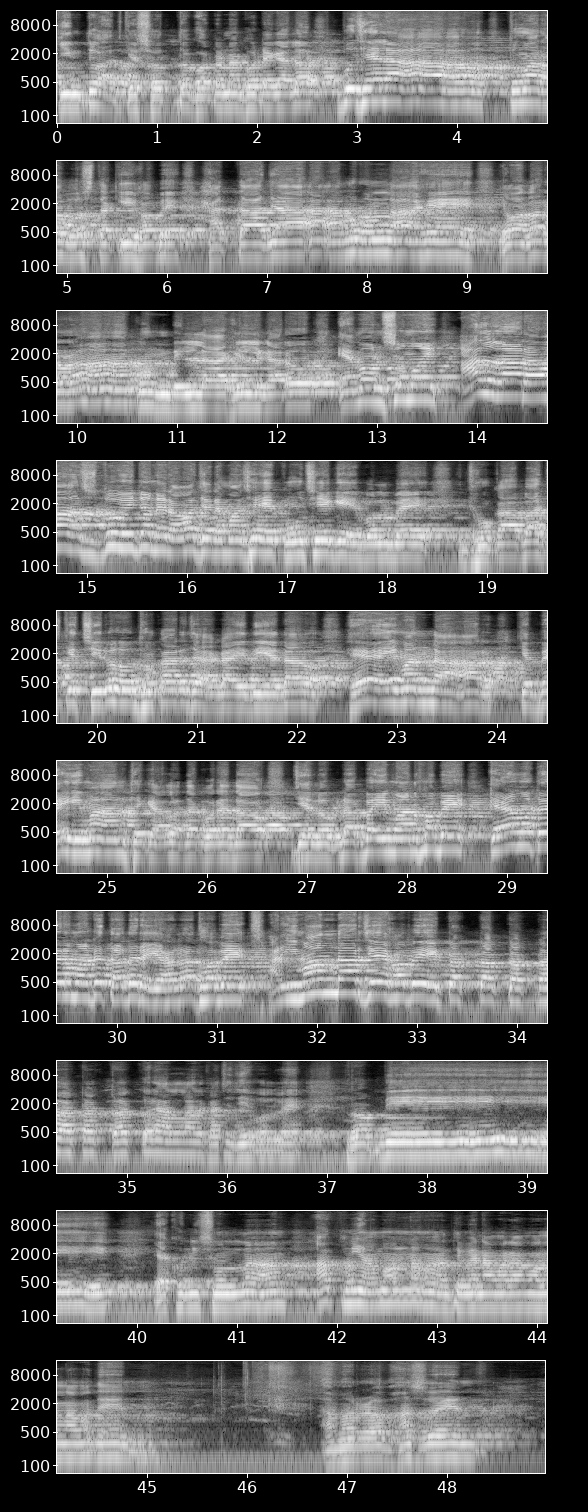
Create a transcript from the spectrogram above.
কিন্তু আজকে সত্য ঘটনা ঘটে গেল। বুঝে নাও, তোমার অবস্থা কি হবে? হাত্তা যা আমরুল্লাহে এমন সময় আল্লাহর আওয়াজ, দুইজনের আওয়াজের মাঝে পৌঁছে গিয়ে বলবে, ধোঁকাবাজকে চির ধোঁকার জায়গায় দিয়ে দাও। হে ইমানদার, কে বেঈমান থেকে আলাদা করে দাও। যে লোকরা বেঈমান হবে, কেয়ামতের মাঠে তাদের এই হালাত হবে। আর ইমানদার যে হবে, টক টক টক টক টক টক করে আল্লাহর কাছে গিয়ে বলবে, রব্বি, এখনই শুনলাম আপনি আমল নামা দেবেন, আমার আমল নামা দেন। আমার রব হাসবেন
